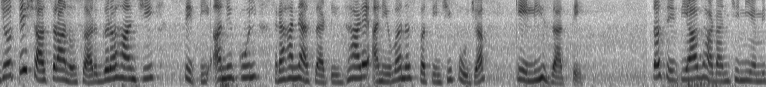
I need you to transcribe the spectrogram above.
ज्योतिषशास्त्रानुसार ग्रहांची स्थिती अनुकूल राहण्यासाठी झाडे आणि वनस्पतींची पूजा केली जाते. तसेच या झाडांची नियमित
